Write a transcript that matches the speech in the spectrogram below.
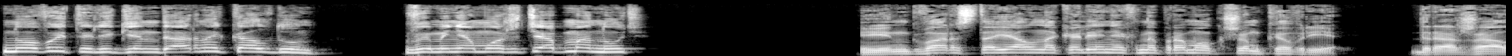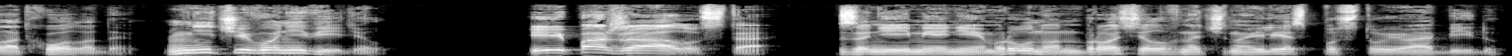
«Но вы-то легендарный колдун! Вы меня можете обмануть!» Ингвар стоял на коленях на промокшем ковре, дрожал от холода, ничего не видел. «И пожалуйста!» За неимением рун он бросил в ночной лес пустую обиду.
